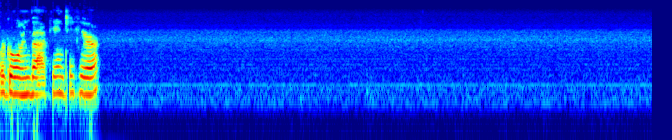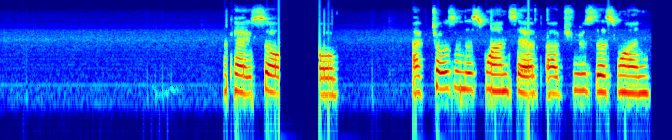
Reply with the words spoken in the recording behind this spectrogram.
We're going back into here. Okay, so I've chosen this one, say I'll, I'll choose this one.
